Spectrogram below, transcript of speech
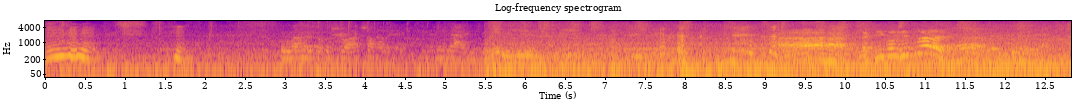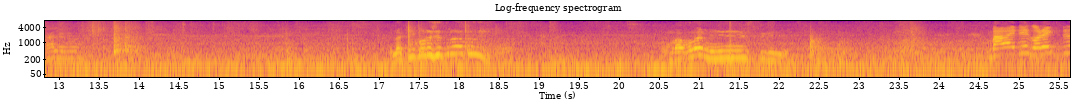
হুম, হুম, হুম। আহা, লা কি করছিস রে হ্যালো কি করেছিস রে তুই? তোমরা বলে মিস্ত্রি। বাবাই দিয়ে ঘরে একটু।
